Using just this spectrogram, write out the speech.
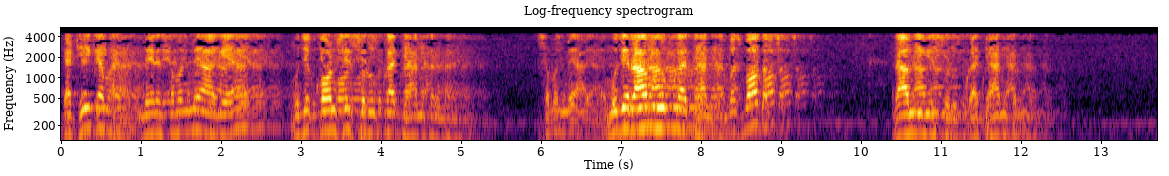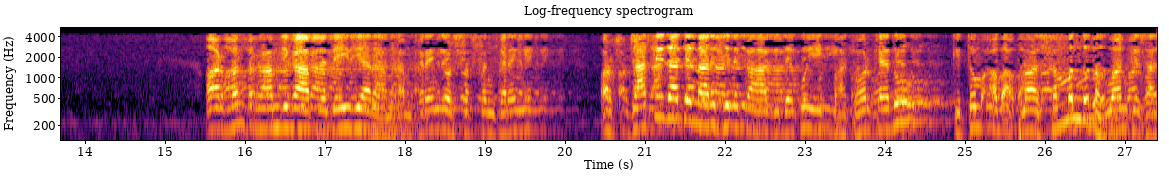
क्या ठीक है महाराज? मेरे समझ में आ गया, मुझे कौन से स्वरूप का ध्यान करना है? समझ में आ गया। मुझे राम रूप का ध्यान है। बस बहुत अच्छा। राम जी के स्वरूप का ध्यान करना। और मंत्र राम जी का आपने दे ही दिया, राम राम करेंगे और सत्संग करेंगे। और जाते जाते नारद जी ने कहा कि देखो, एक बात और कह दूँ कि तुम अब अपना संबंध भगवान के साथ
